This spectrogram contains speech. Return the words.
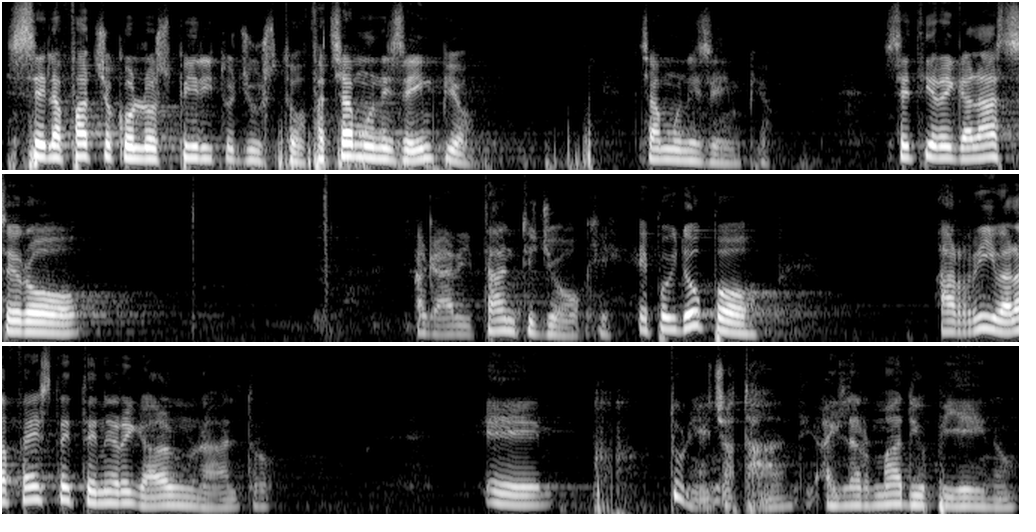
Se la faccio con lo spirito giusto, facciamo un esempio. Facciamo un esempio se ti regalassero magari tanti giochi, e poi dopo arriva la festa e te ne regalano un altro. E tu ne hai già tanti, hai l'armadio pieno.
